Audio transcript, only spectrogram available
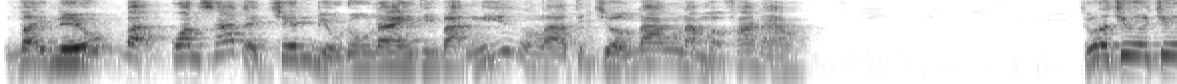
Vậy nếu bạn quan sát ở trên biểu đồ này thì bạn nghĩ rằng là thị trường đang nằm ở pha nào? Chúng ta chưa chưa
